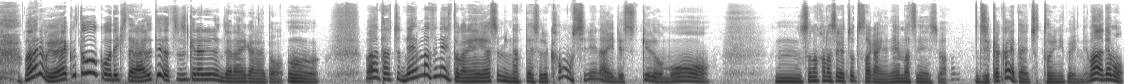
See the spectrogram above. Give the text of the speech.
まあでも予約投稿できたらある程度続けられるんじゃないかなと。うん。まあ、たちょっと年末年始とかね、休みになったりするかもしれないですけども、うん、その可能性がちょっと高いね、年末年始は。実家帰ったらちょっと取りにくいんで。まあでも、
